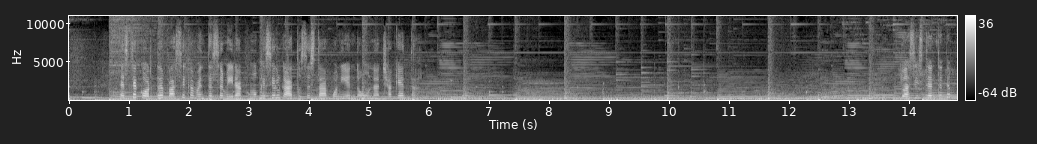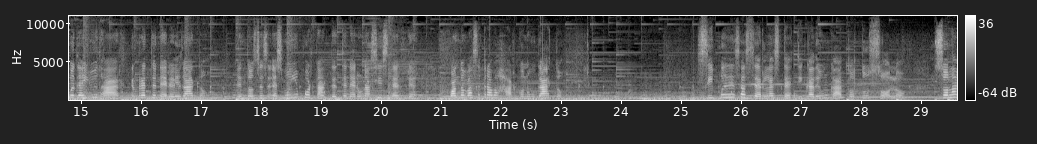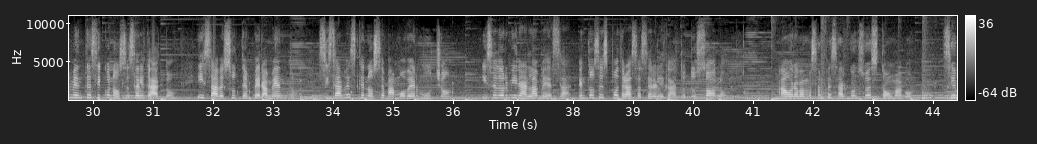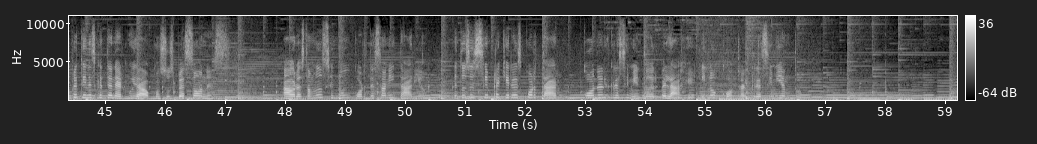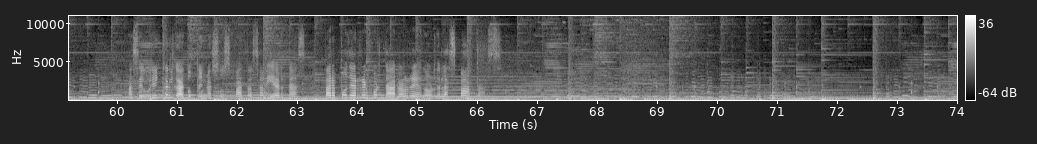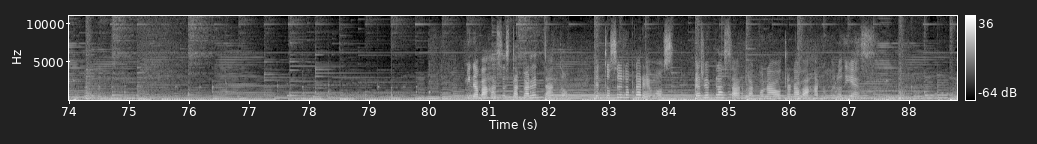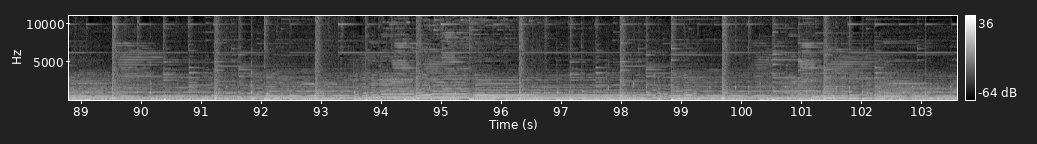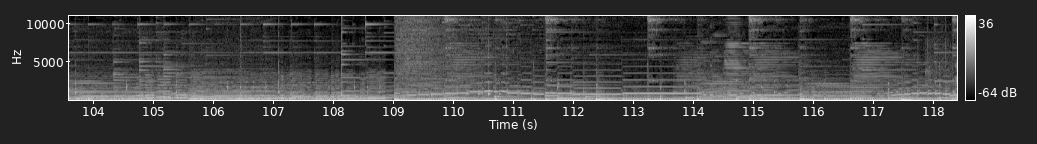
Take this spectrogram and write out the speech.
Este corte básicamente se mira como que si el gato se está poniendo una chaqueta. Tu asistente te puede ayudar en retener el gato, entonces es muy importante tener un asistente cuando vas a trabajar con un gato. Si puedes hacer la estética de un gato tú solo, solamente si conoces el gato y sabes su temperamento. Si sabes que no se va a mover mucho y se dormirá en la mesa, entonces podrás hacer el gato tú solo. Ahora vamos a empezar con su estómago. Siempre tienes que tener cuidado con sus pezones. Ahora estamos haciendo un corte sanitario, entonces siempre quieres cortar con el crecimiento del pelaje y no contra el crecimiento. Aseguren que el gato tenga sus patas abiertas para poder recortar alrededor de las patas. Mi navaja se está calentando, entonces lo que haremos es reemplazarla con la otra navaja número 10.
